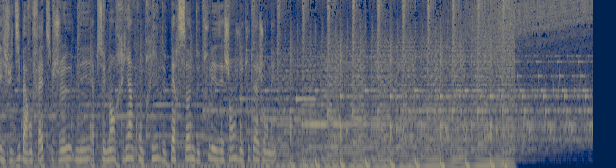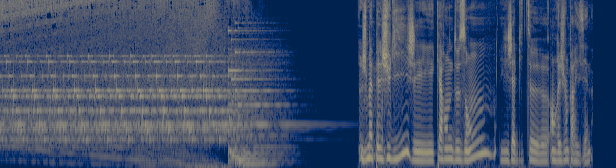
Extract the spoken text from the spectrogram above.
Et je lui dis bah en fait je n'ai absolument rien compris de personne, de tous les échanges de toute la journée. Je m'appelle Julie, j'ai 42 ans et j'habite euh, en région parisienne.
